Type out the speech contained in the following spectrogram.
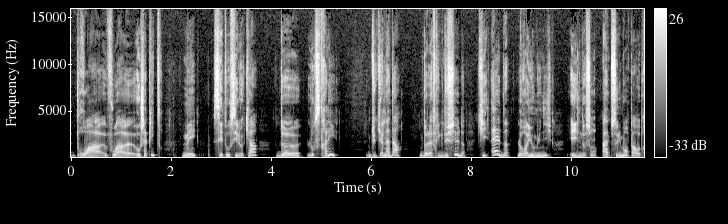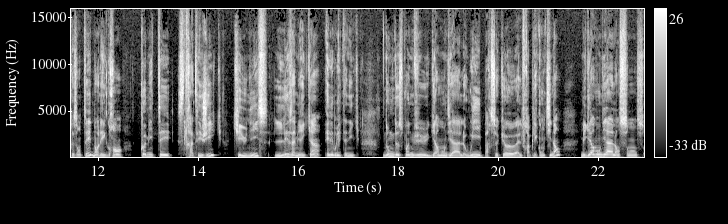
droit, voix au chapitre. Mais c'est aussi le cas de l'Australie, du Canada, de l'Afrique du Sud, qui aident le Royaume-Uni. Et ils ne sont absolument pas représentés dans les grands comités stratégiques qui unissent les Américains et les Britanniques. Donc de ce point de vue, guerre mondiale, oui, parce qu'elle frappe les continents, mais guerre mondiale en sens,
